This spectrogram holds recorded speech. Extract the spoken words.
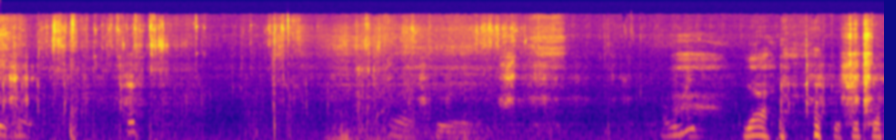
Okay. Are we Yeah. okay, let's go.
